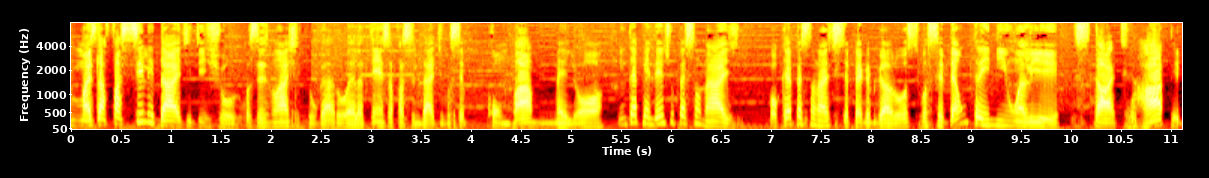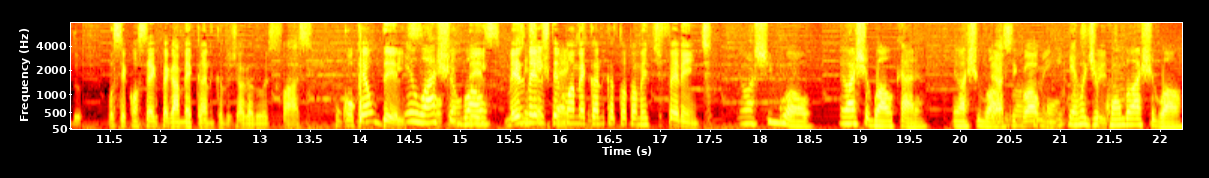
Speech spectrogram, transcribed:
Mas da facilidade de jogo, vocês não acham que o Garou ela tem essa facilidade de você combar melhor, independente do personagem. Qualquer personagem que você pega do Garou, se você der um treininho ali, start rápido, você consegue pegar a mecânica dos jogadores fácil. Com qualquer um deles. Eu acho qualquer um igual deles. Mesmo eles tendo uma mecânica totalmente diferente. Eu acho igual. Eu acho igual, cara. Eu acho igual. Acha igual com Em termos de combo, eu acho igual.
